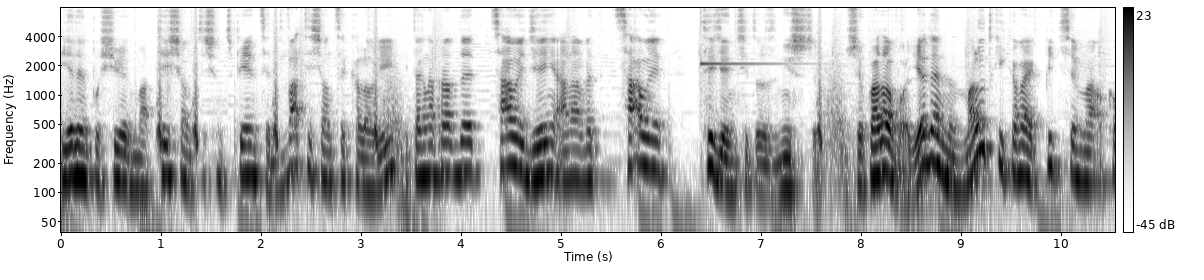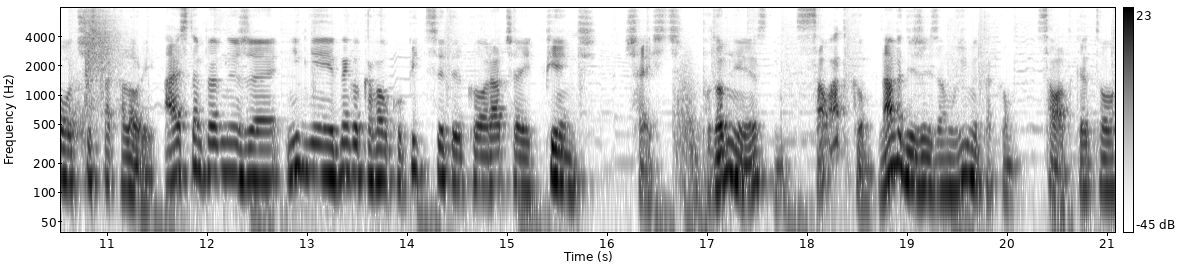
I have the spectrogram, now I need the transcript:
jeden posiłek ma 1000, 1500, 2000 kalorii i tak naprawdę cały dzień, a nawet cały tydzień ci to zniszczy. Przykładowo, jeden malutki kawałek pizzy ma około 300 kalorii, a jestem pewny, że nikt nie je jednego kawałku pizzy, tylko raczej 5 6. Podobnie jest z sałatką. Nawet jeżeli zamówimy taką sałatkę, to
